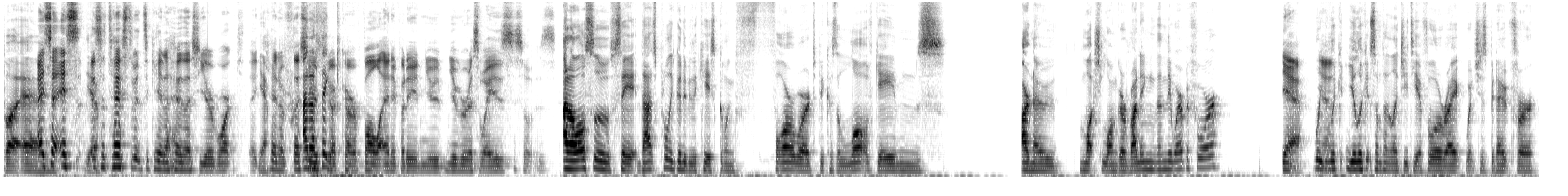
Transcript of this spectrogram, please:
But um, It's a, it's yeah. it's a testament to kind of how this year worked. It Yeah. kind of this And year threw a curveball at anybody in new, numerous ways. So it was And I'll also say that's probably going to be the case going forward because a lot of games are now much longer running than they were before. yeah. Yeah. you look you look at something like GTA 4, right, which has been out for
